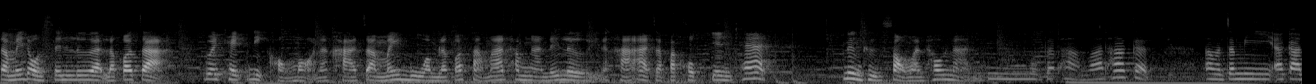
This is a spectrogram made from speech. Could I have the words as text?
จะไม่โดนเส้นเลือด แล้วก็จะด้วยเทคนิคของหมอนะคะ จะไม่บวมแล้วก็สามารถทำงานได้เลยนะคะ อาจจะประคบเย็นแค่ 1-2 วันเท่านั้น หนูจะถามว่าถ้าเกิด เอ่อมันจะมีอาการ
